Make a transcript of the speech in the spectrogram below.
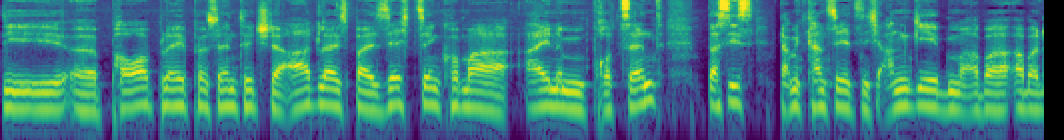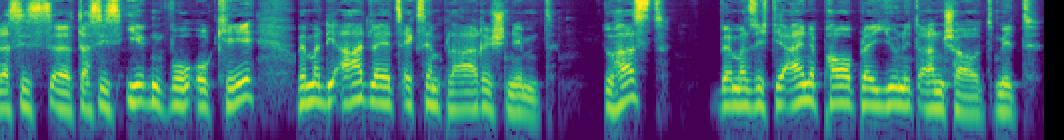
Die äh, Powerplay-Percentage der Adler ist bei 16,1 Prozent. Das ist, damit kannst du jetzt nicht angeben, aber, aber das ist, äh, das ist irgendwo okay. Wenn man die Adler jetzt exemplarisch nimmt, du hast, wenn man sich die eine Powerplay-Unit anschaut mit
